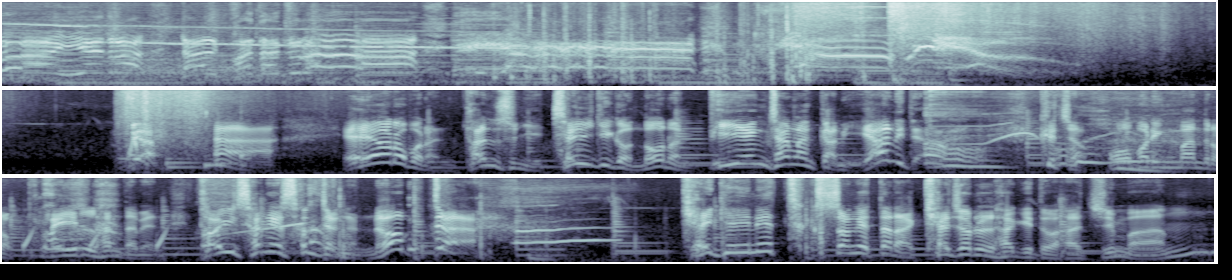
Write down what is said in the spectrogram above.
아, 얘들아, 날 받아주라! 아, 에어로버는 단순히 즐기고 노는 비행 장난감이 아니다. 그저 호버링만으로 플레이를 한다면 더 이상의 성장은 없다. 개개인의 특성에 따라 개조를 하기도 하지만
